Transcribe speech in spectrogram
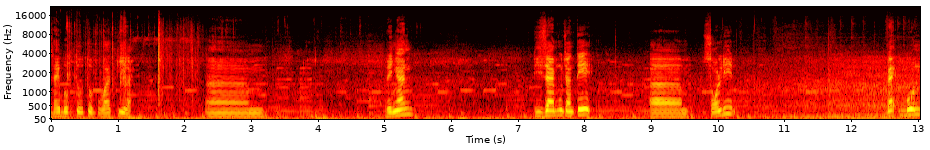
Saya betul-betul puas hati lah. Um, ringan. Design pun cantik. Um, solid. Backbone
